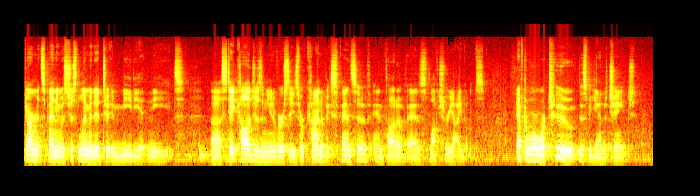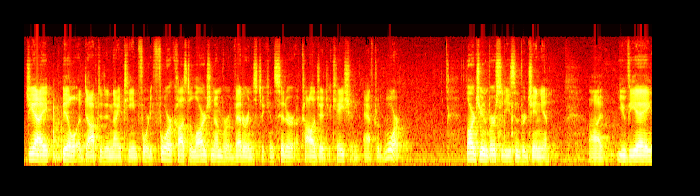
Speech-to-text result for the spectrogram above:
government spending was just limited to immediate needs. Uh, state colleges and universities were kind of expensive and thought of as luxury items. After World War II, this began to change. GI Bill adopted in 1944 caused a large number of veterans to consider a college education after the war. Large universities in Virginia uh, UVA,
